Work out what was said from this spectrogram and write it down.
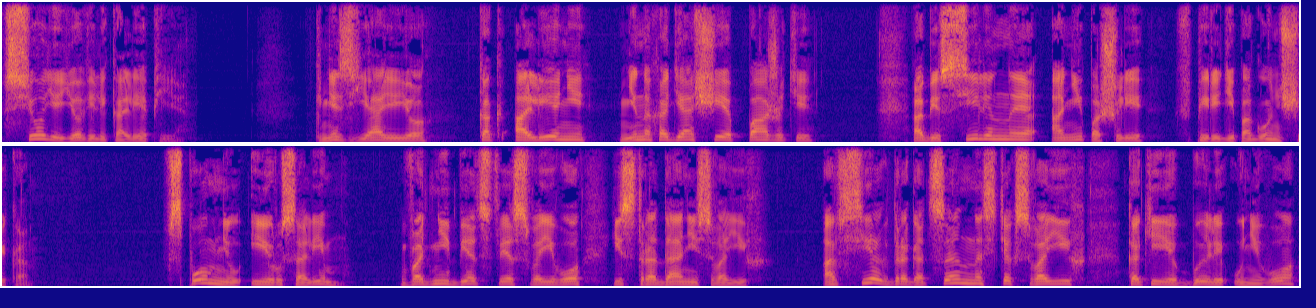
все ее великолепие. Князья ее, как олени, не находящие пажити, обессиленные они пошли впереди погонщика. Вспомнил Иерусалим в дни бедствия своего и страданий своих, о всех драгоценностях своих, какие были у него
